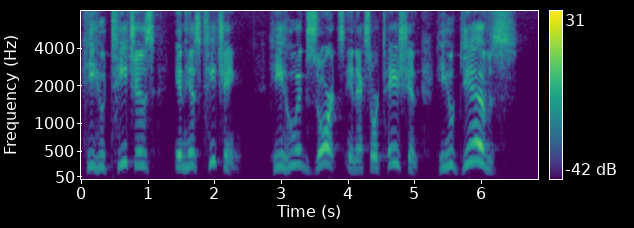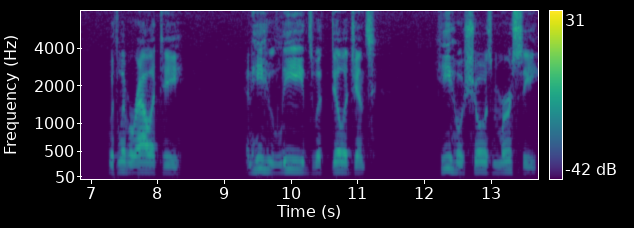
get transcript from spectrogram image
he who teaches in his teaching. He who exhorts in exhortation. He who gives with liberality. And he who leads with diligence. He who shows mercy.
